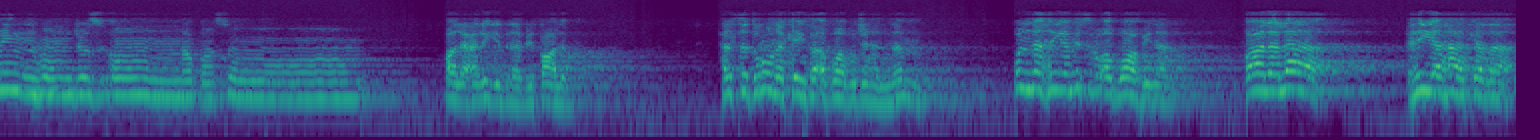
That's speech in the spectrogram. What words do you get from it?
منهم جزء مقسوم. قال علي بن أبي طالب هل تدرون كيف أبواب جهنم؟ قلنا هي مثل أبوابنا. قال لا هي هكذا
